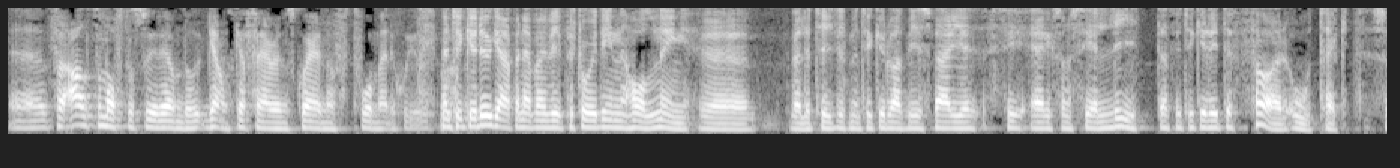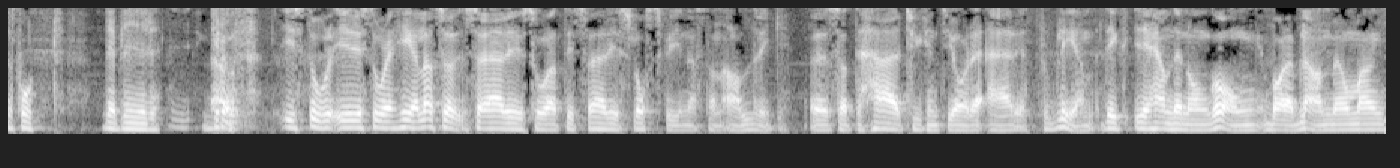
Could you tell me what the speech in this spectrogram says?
Eh, för allt som oftast så är det ändå ganska fair and square när två människor gör Men tycker du Garpen, även vi förstår ju din hållning, eh, väldigt tydligt. Men tycker du att vi i Sverige ser, liksom ser lite, att vi tycker det är lite för otäckt så fort det blir gruff? Ja, i, stor, I det stora hela så, så, är det ju så att i Sverige slåss vi nästan aldrig. Eh, så att det här tycker inte jag det är ett problem. Det, det händer någon gång, bara ibland. Men om man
